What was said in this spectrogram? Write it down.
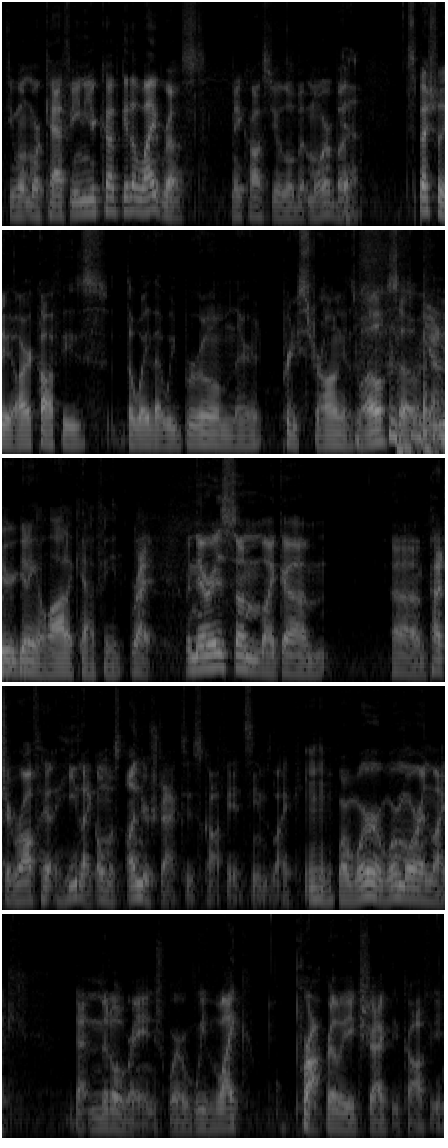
if you want more caffeine in your cup, get a light roast. May cost you a little bit more, but yeah. Especially our coffees, the way that we brew them, they're pretty strong as well. So Yeah. you're getting a lot of caffeine. Right. And there is some like um, um Patrik Rolf. He, he like almost understracts his coffee. It seems like Mhm. where we're we're more in like that middle range where we like properly extracted coffee.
